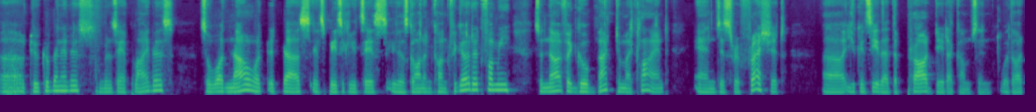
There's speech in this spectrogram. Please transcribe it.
uh, to Kubernetes. I'm going to say apply this. So what now what it does, it's basically it says it has gone and configured it for me. So now if I go back to my client and just refresh it, uh, you can see that the prod data comes in without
